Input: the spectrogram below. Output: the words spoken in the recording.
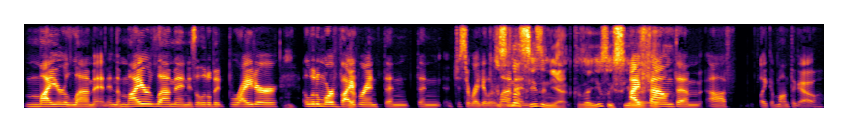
Meyer lemon. And the Meyer lemon is a little bit brighter, a little more vibrant than than just a regular This is lemon. not seasoned yet because I usually see them. I at- found them uh, like a month ago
